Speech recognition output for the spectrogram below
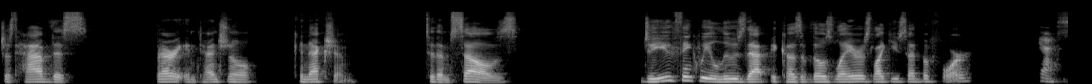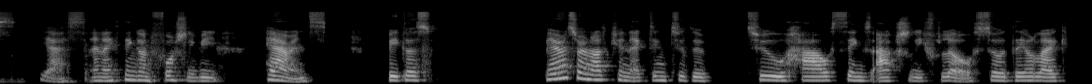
just have this very intentional connection to themselves. Do you think we lose that because of those layers, like you said before? Yes, yes. And I think, unfortunately, we parents, because parents are not connecting to the to how things actually flow. So they're like,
